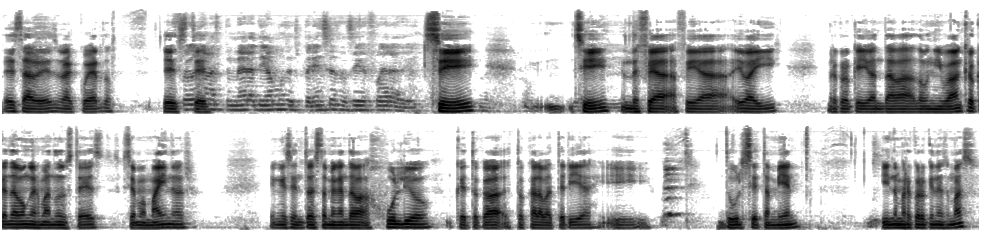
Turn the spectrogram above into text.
esa vez, me acuerdo. Este... Fue una de las primeras, digamos, experiencias así de fuera de... Sí, sí, de fui a, fui a, iba ahí, me acuerdo que yo andaba Don Iván, creo que andaba un hermano de ustedes, que se llama Minor. En ese entonces también andaba Julio, que tocaba, toca la batería, y Dulce también y no me recuerdo quiénes más,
